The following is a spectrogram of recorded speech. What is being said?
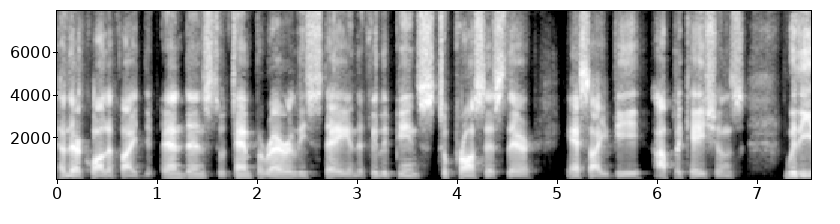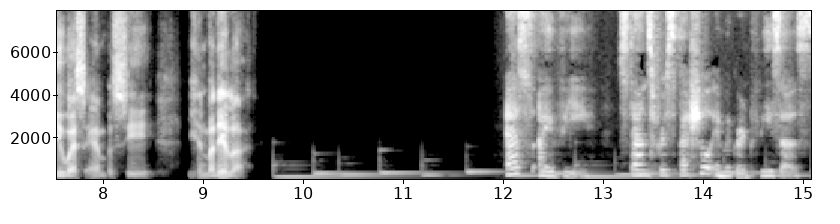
and their qualified dependents to temporarily stay in the Philippines to process their SIV applications with the U.S. Embassy in Manila. SIV stands for Special Immigrant Visas.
